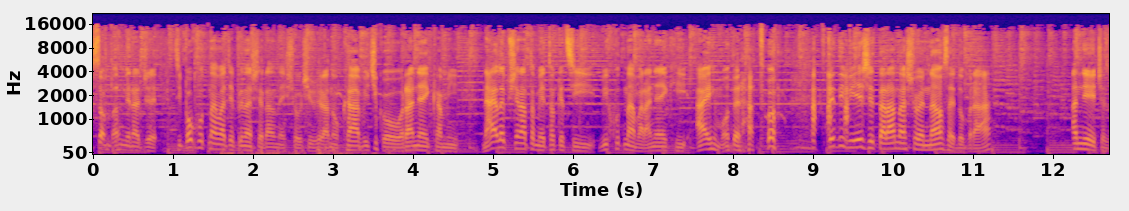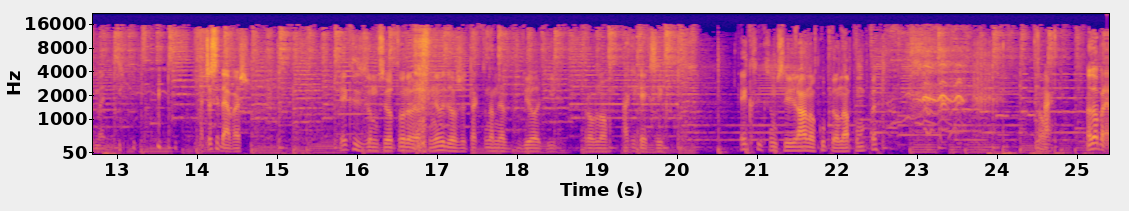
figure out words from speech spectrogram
Som veľmi rád, že si pochutnávate pri našej rannej show, či už ranou kávičkou, raňajkami. Najlepšie na tom je to, keď si vychutnáva raňajky aj moderátor. Vtedy vieš, že tá ranná show je naozaj dobrá a nie je čas zmeniť. A čo si dávaš? Keksík som si otvoril, ja som nevedel, že takto na mňa vyletí rovno. Aký keksík? Keksík som si ráno kúpil na pumpe. No. Ach, No dobre,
